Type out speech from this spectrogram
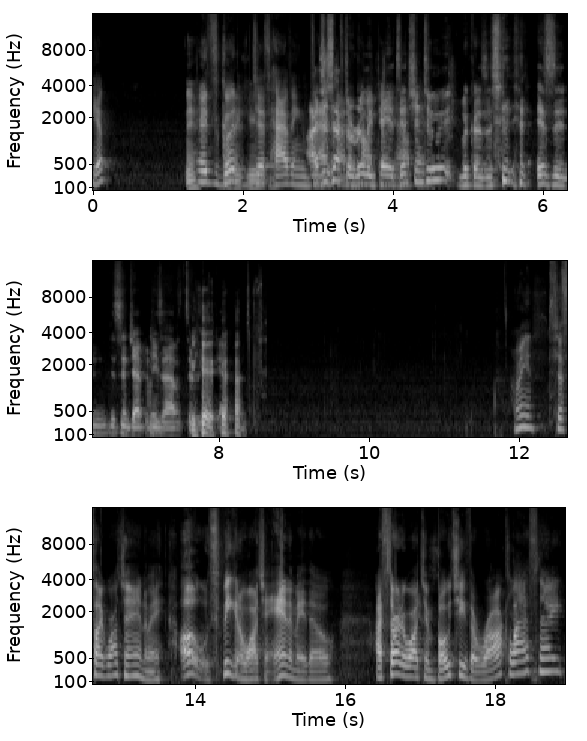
yep. Yeah, It's good think he- just having. I just have to really pay attention to it because it's it's in it's in Japanese. I have to read the Yeah. captions. I mean, it's just like watching anime. Oh, speaking of watching anime, though, I started watching Bocchi the Rock last night.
